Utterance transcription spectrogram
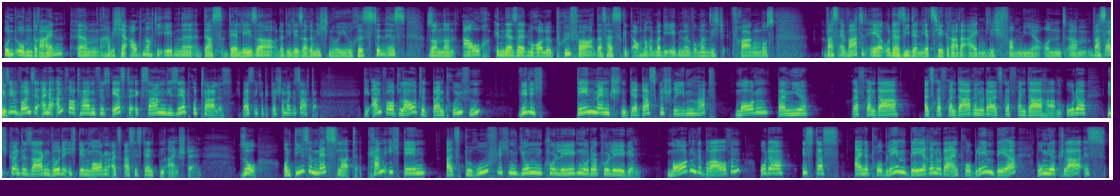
Und obendrein ähm, habe ich ja auch noch die Ebene, dass der Leser oder die Leserin nicht nur Juristin ist, sondern auch in derselben Rolle Prüfer. Das heißt, es gibt auch noch immer die Ebene, wo man sich fragen muss, was erwartet er oder sie denn jetzt hier gerade eigentlich von mir? Und ähm, was wollen Sie, wollen Sie eine Antwort haben fürs erste Examen, die sehr brutal ist? Ich weiß nicht, ob ich das schon mal gesagt habe. Die Antwort lautet beim Prüfen, will ich den Menschen, der das geschrieben hat, morgen bei mir Referendar als Referendarin oder als Referendar haben. Oder ich könnte sagen, würde ich den morgen als Assistenten einstellen. So, und diese Messlatte kann ich den als beruflichen jungen Kollegen oder Kollegin morgen gebrauchen oder ist das eine Problembärin oder ein Problembär, wo mir klar ist,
